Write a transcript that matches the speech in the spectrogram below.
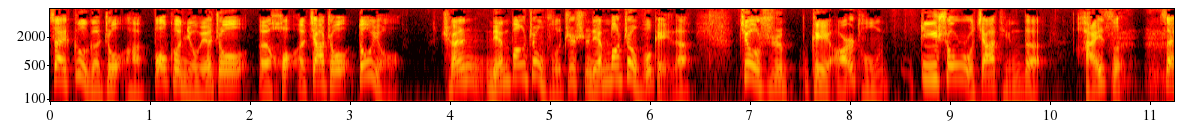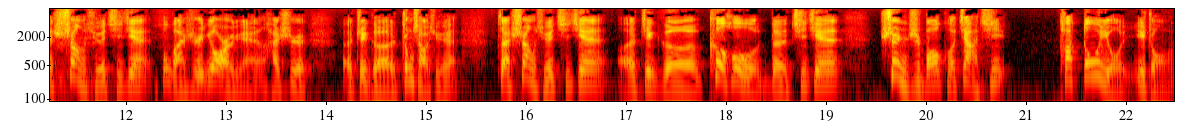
在各个州啊，包括纽约州、呃、黄、呃、加州都有，全联邦政府，这是联邦政府给的，就是给儿童低收入家庭的孩子在上学期间，不管是幼儿园还是呃这个中小学，在上学期间，呃这个课后的期间，甚至包括假期，他都有一种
